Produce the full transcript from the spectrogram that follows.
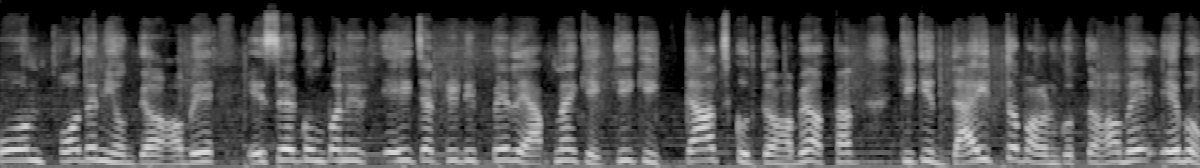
কোন পদে নিয়োগ দেওয়া হবে? এসিআই কোম্পানির এই চাকরিটি পেলে আপনাকে কি কি কাজ করতে হবে, অর্থাৎ কি কি দায়িত্ব পালন করতে হবে এবং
